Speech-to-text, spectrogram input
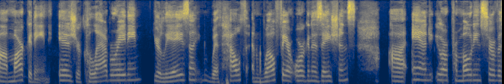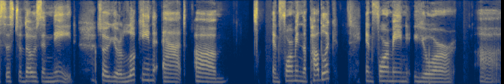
uh, marketing is you're collaborating, you're liaising with health and welfare organizations, uh, and you're promoting services to those in need. So you're looking at um, informing the public, informing your uh,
